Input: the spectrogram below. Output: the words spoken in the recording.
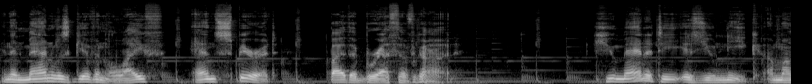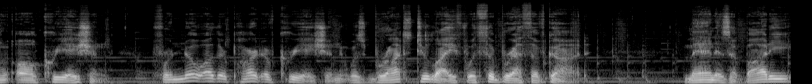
and then man was given life and spirit by the breath of God. Humanity is unique among all creation, for no other part of creation was brought to life with the breath of God. Man is a body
